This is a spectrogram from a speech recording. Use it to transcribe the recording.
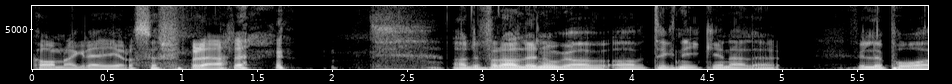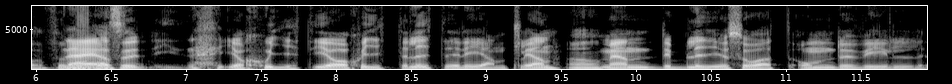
kameragrejer och surfbrädor. Ja, du får aldrig nog av, av tekniken eller? Fyller på? För Nej, alltså jag, skit, jag skiter lite i det egentligen. Ja. Men det blir ju så att om du vill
